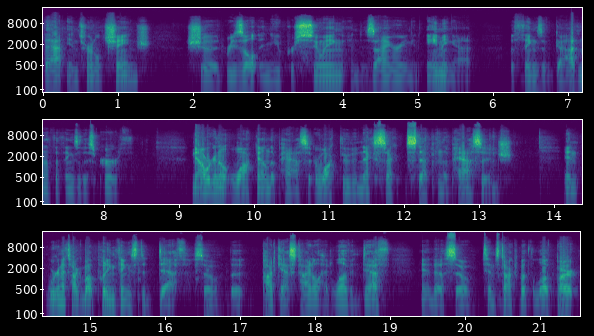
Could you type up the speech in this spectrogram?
that internal change should result in you pursuing and desiring and aiming at the things of God, not the things of this earth. Now we're going to walk down the passage, or walk through the next sec- step in the passage, and we're going to talk about putting things to death. So the podcast title had love and death, and uh, so Tim's talked about the love part.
